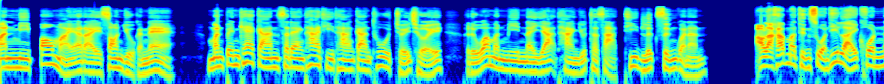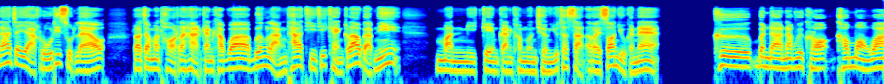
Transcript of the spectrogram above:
มันมีเป้าหมายอะไรซ่อนอยู่กันแน่ มันเป็นแค่การแสดงท่าทีทางการทูตเฉยๆ หรือว่ามันมีนัยยะทางยุทธศาสตร์ที่ลึกซึ้งกว่านั้น เอาล่ะครับมาถึงส่วนที่หลายคนน่าจะอยากรู้ที่สุดแล้ว เราจะมาถอดรหัสกันครับว่าเบื้องหลังท่าทีที่แข็งกร้าวแบบนี้ มันมีเกมการคำนวณเชิงยุทธศาสตร์อะไรซ่อนอยู่กันแน่ คือบรรดานักวิเคราะห์เขามองว่า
